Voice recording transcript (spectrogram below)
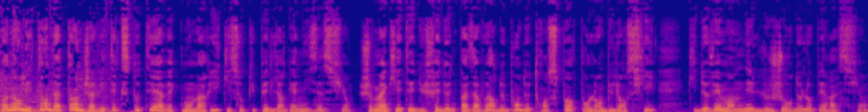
Pendant les temps d'attente, j'avais textoté avec mon mari qui s'occupait de l'organisation. Je m'inquiétais du fait de ne pas avoir de bon de transport pour l'ambulancier qui devait m'emmener le jour de l'opération.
